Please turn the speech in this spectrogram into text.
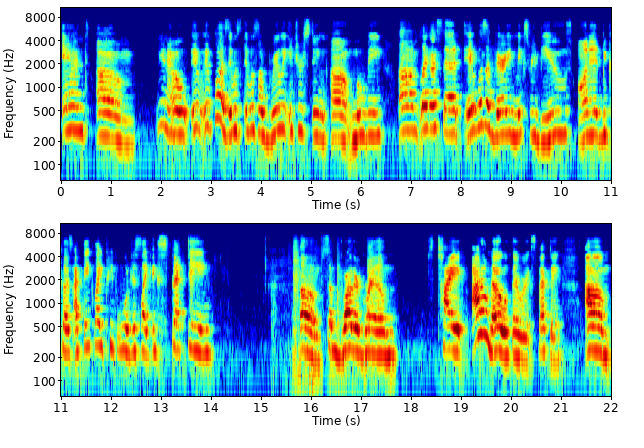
and um, you know, it it was it was it was a really interesting um movie um, like I said, it was a very mixed reviews on it because I think like people were just like expecting um some Brother Grimm type. I don't know what they were expecting. Um,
